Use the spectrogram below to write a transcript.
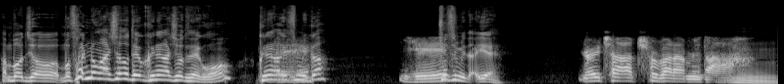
한번 저 뭐 설명하셔도 되고 그냥 하셔도 되고 그냥 네. 하겠습니까? 예. 좋습니다. 예. 열차 출발합니다. 음.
